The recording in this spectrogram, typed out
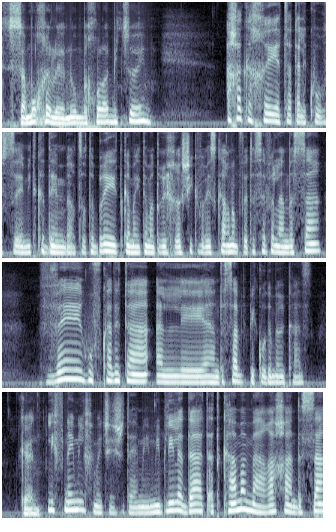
סמוך אלינו בכל הביצועים. אחר כך אה, יצאת לקורס אה, מתקדם בארצות הברית, גם היית מדריך ראשי, כבר הזכרנו, בבית הספר להנדסה, והופקדת על ההנדסה בפיקוד המרכז. כן. לפני מלחמת ששת הימים, מבלי לדעת עד כמה מערך ההנדסה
